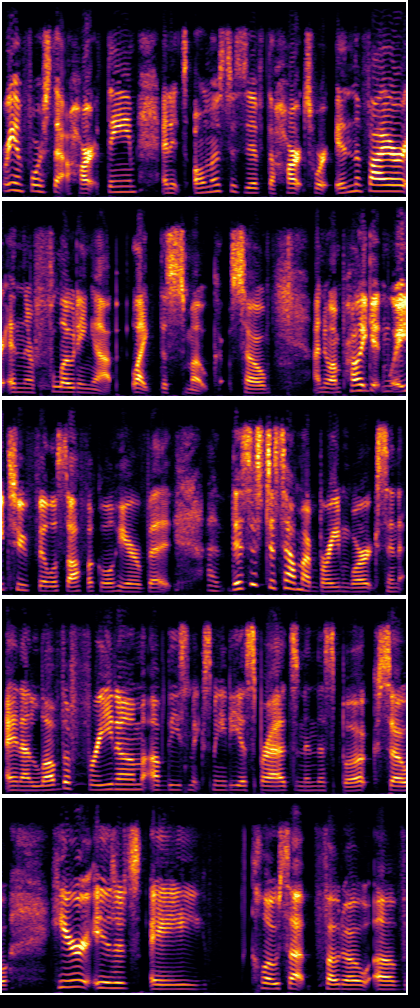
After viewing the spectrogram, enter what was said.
reinforce that heart theme. And it's almost as if the hearts were in the fire and they're floating up like the smoke. So I know I'm probably getting way too philosophical here, but uh, this is just how my brain works. And, and I love the freedom of these mixed media spreads and in this book. So here is a close up photo of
